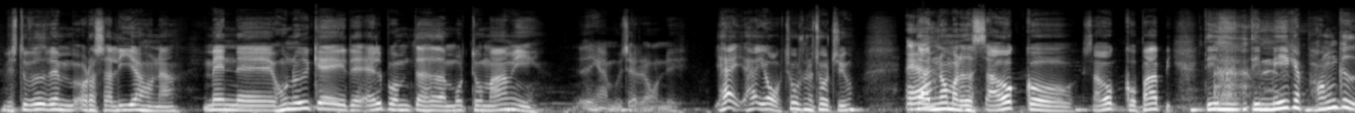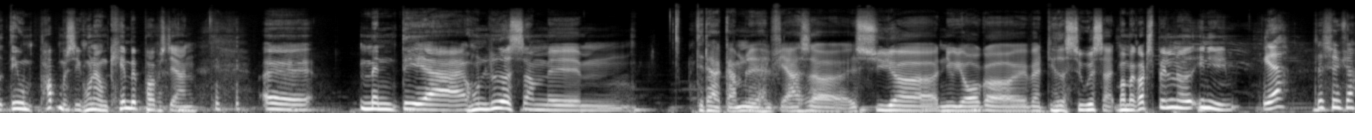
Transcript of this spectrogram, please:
hvis du ved, hvem Rosalia hun er. Men øh, hun udgav et øh, album, der hedder Motomami. Jeg ved ikke engang, om jeg udtaler det ordentligt. Her, her i år, 2022. Ja. Der er et nummer, der hedder Saoko, Saoko Papi. Det er, det er mega punket. Det er jo en popmusik. Hun er jo en kæmpe popstjerne. øh, men det er, hun lyder som øh, det der gamle 70'er syre New Yorker, øh, hvad de hedder, Suicide. Må man godt spille noget ind i... Ja, det synes jeg.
